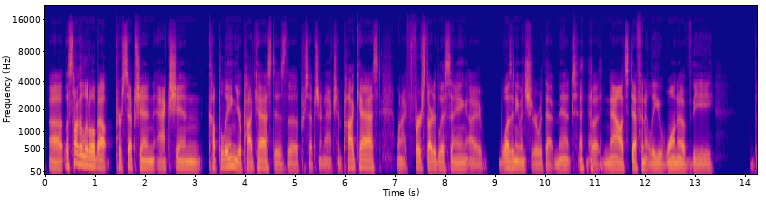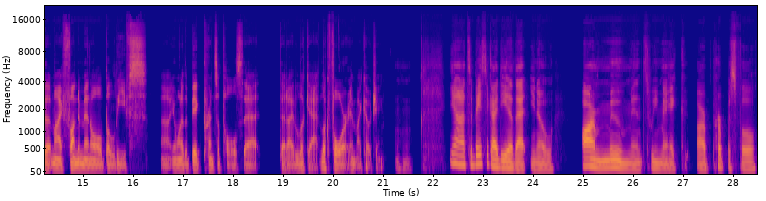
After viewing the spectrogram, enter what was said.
Uh, let's talk a little about perception action coupling. Your podcast is the Perception and Action podcast. When I first started listening, I wasn't even sure what that meant, but now it's definitely one of the the my fundamental beliefs. Uh, you know, one of the big principles that that I look at, look for in my coaching. Mhm. Yeah, it's a basic idea that, you know, our movements we make are purposeful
